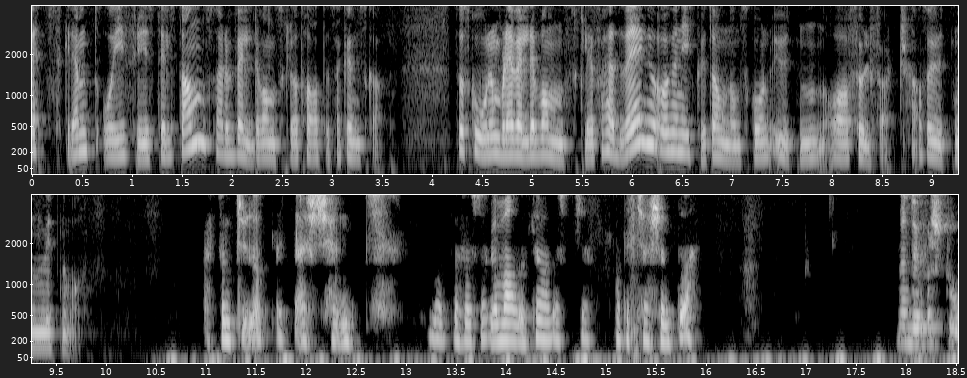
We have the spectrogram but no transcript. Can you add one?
vettskremt og i frystilstand, så er det veldig vanskelig å ta til seg kunnskap. Så skolen ble veldig vanskelig for Hedvig, og hun gikk ut av ungdomsskolen uten å ha fullført. Altså uten vitnemål. Jeg trodde at jeg skjønte at jeg snakket vanlig til, at jeg ikke har skjønt det. Men du forsto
